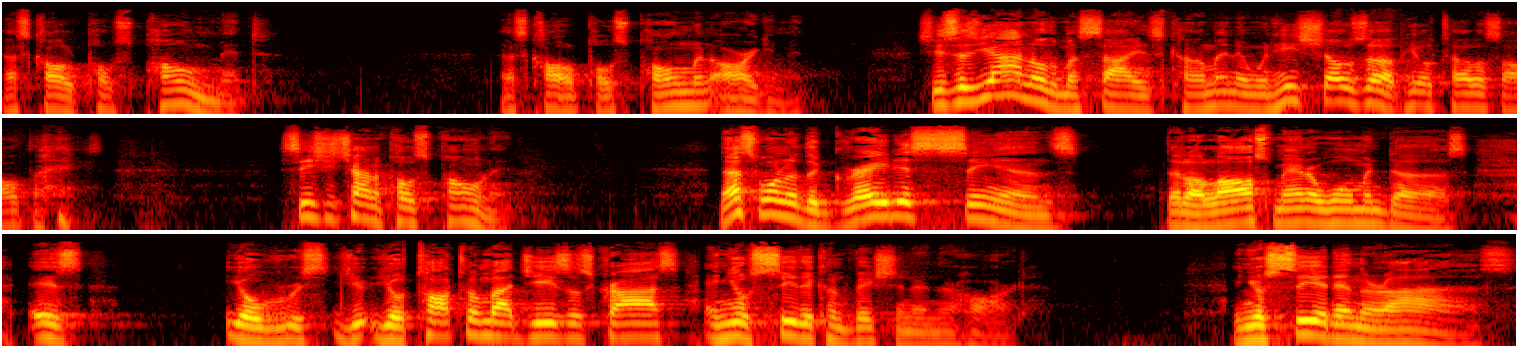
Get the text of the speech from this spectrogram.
That's called postponement. That's called postponement argument. She says, Yeah, I know the Messiah is coming, and when he shows up, he'll tell us all things. See, she's trying to postpone it. That's one of the greatest sins that a lost man or woman does is you'll, you'll talk to them about Jesus Christ and you'll see the conviction in their heart. And you'll see it in their eyes.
